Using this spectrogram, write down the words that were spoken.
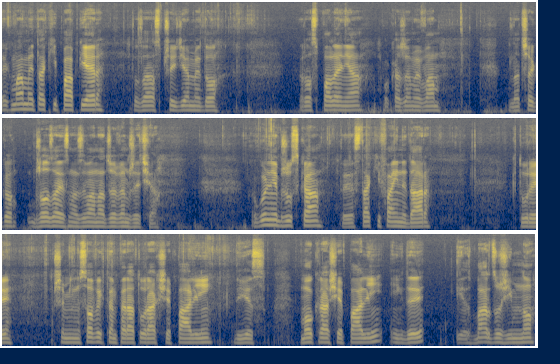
Jak mamy taki papier, to zaraz przejdziemy do rozpalenia. Pokażemy Wam, dlaczego brzoza jest nazywana drzewem życia. Ogólnie brzuska to jest taki fajny dar, który przy minusowych temperaturach się pali, gdy jest mokra się pali i gdy jest bardzo zimno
